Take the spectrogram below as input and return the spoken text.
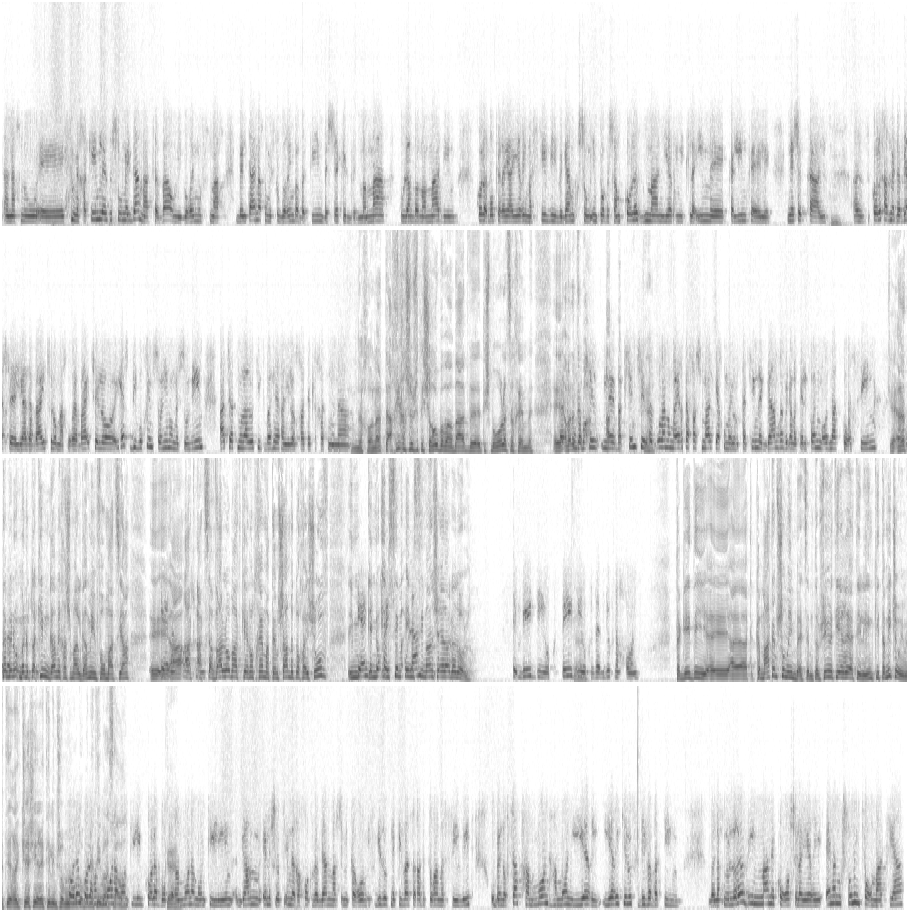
אנחנו מחכים לאיזשהו מידע מהצבא או מגורם מוסמך. בינתיים אנחנו מסוגרים בבתים בשקט, בדממה, כולם בממ"דים. כל הבוקר היה ירי מסיבי, וגם שומעים פה ושם כל הזמן ירי מקלעים uh, קלים כאלה, נשק קל. Mm. אז כל אחד מדבר שליד הבית שלו, מאחורי הבית שלו, יש דיווחים שונים ומשונים, עד שהתמונה לא תתבהר, אני לא יכולה לתת לך תמונה. נכון, הכי חשוב שתישארו במבט ותשמרו על עצמכם. אה, אבל אתם... מבקשים, מבקשים כן. שיסדרו לנו מהר את החשמל, כי אנחנו מנותקים לגמרי, וגם הטלפונים מאוד מעט קורסים. כן, אז אתם מנותקים גם מחשמל, גם מאינפורמציה. אה, כן, אה, הצבא לא מעדכן אתכם, אתם שם בתוך היישוב, עם, כן, עם סימן שאלה גדול. בדיוק, בדיוק, כן. זה בדיוק נכון. תגידי, אה, מה אתם שומעים בעצם? אתם שומעים את ירי הטילים? כי תמיד שומעים את ירי, כשיש ירי טילים שומעים אותו בנתיב העשרה. קודם כל המון המון טילים כל הבוקר, כן. המון המון טילים, גם אלה שיוצאים לרחוק וגם מה שמקרוב, הפגיזו את נתיב העשרה בצורה מסיבית, ובנוסף המון המון ירי, ירי כאילו סביב הבתים. ואנחנו לא יודעים מה מקורו של הירי, אין לנו שום אינפורמציה.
